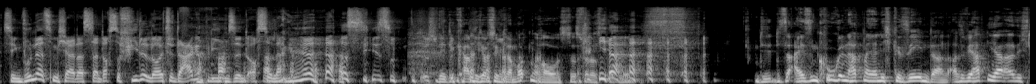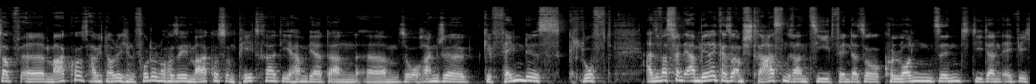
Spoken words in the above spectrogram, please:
Deswegen wundert es mich ja, dass dann doch so viele Leute da geblieben sind, auch so lange aus diesem. Nee, die kamen nicht aus den Klamotten raus, das war das Problem. Die, diese Eisenkugeln hat man ja nicht gesehen dann. Also wir hatten ja, ich glaube, äh, Markus, habe ich neulich ein Foto noch gesehen, Markus und Petra, die haben ja dann ähm, so orange Gefängniskluft. Also was man in Amerika so am Straßenrand sieht, wenn da so Kolonnen sind, die dann irgendwie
